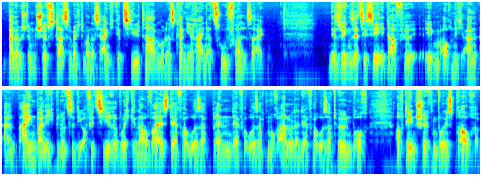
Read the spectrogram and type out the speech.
bei einer bestimmten Schiffsklasse möchte man das ja eigentlich gezielt haben, aber das kann hier reiner Zufall sein. Deswegen setze ich sie dafür eben auch nicht an, ein, weil ich benutze die Offiziere, wo ich genau weiß, der verursacht Brennen, der verursacht Moral oder der verursacht Hüllenbruch auf den Schiffen, wo ich es brauche.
